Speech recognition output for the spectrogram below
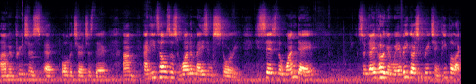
um, and preaches at all the churches there. Um, and he tells us one amazing story. He says that one day, so Dave Hogan, wherever he goes preaching, people like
